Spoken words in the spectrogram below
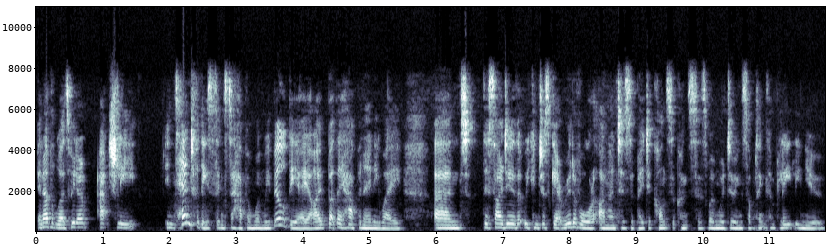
In other words, we don't actually intend for these things to happen when we build the AI, but they happen anyway. And this idea that we can just get rid of all unanticipated consequences when we're doing something completely new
